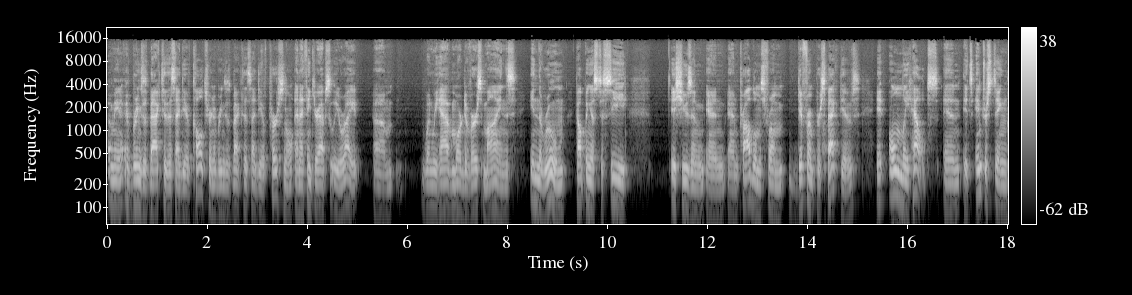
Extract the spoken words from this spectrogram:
I mean, it brings us back to this idea of culture and it brings us back to this idea of personal. And I think you're absolutely right. Um, when we have more diverse minds in the room helping us to see issues and, and, and problems from different perspectives, it only helps. And it's interesting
